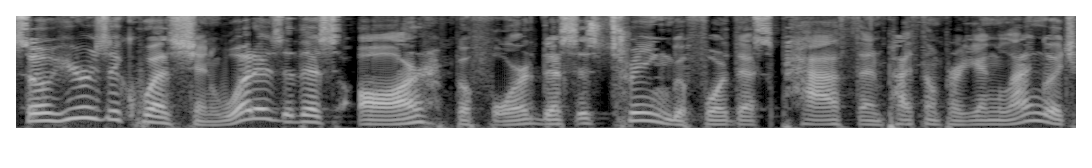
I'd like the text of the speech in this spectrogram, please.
So here's a question. What is this R before this string, before this path and Python programming language,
